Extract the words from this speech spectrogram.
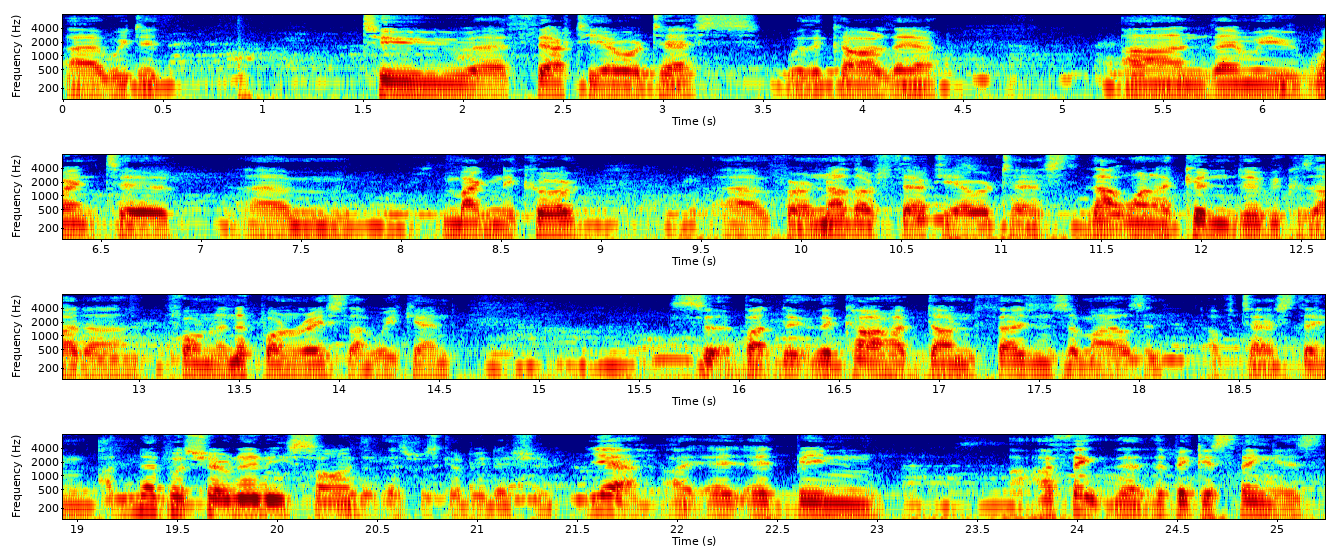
Uh, we did two uh, 30 hour tests with the car there, and then we went to um, Magny-Cours uh, for another 30 hour test. That one I couldn't do because I had a Formula Nippon race that weekend. So, but the, the car had done thousands of miles in, of testing. I'd never shown any sign that this was going to be an issue. Yeah, I, it, it'd been. I think that the biggest thing is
